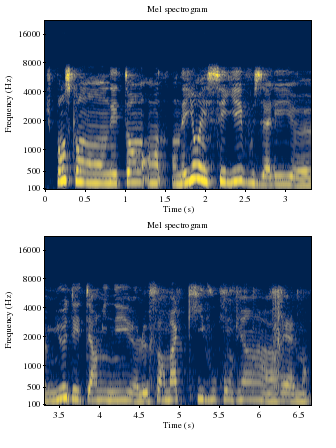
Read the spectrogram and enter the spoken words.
je pense qu'en ayant essayé vous allez euh, mieux déterminer euh, le format qui vous convient euh, réellement.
